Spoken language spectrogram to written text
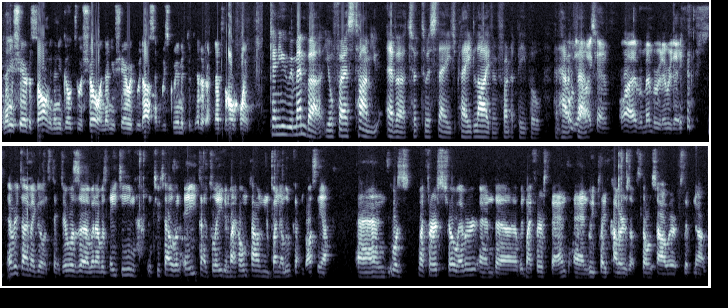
And then you share the song, and then you go to a show, and then you share it with us, and we scream it together. That's the whole point. Can you remember your first time you ever took to a stage, played live in front of people, and how oh, it yeah, felt? I can. Well, I remember it every day. every time I go on stage. It was uh, when I was 18 in 2008. I played in my hometown in Banja Luka in Bosnia, and it was my first show ever, and uh, with my first band, and we played covers of Stone Sour, Slipknot,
